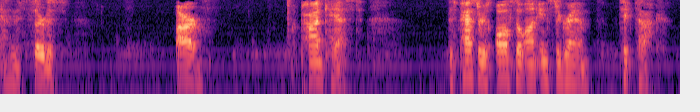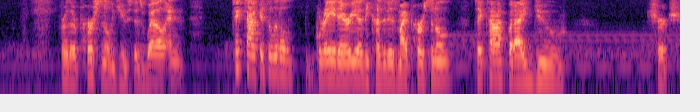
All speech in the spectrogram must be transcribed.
and this service. Our podcast. This pastor is also on Instagram, TikTok for their personal use as well. And TikTok, it's a little grayed area because it is my personal TikTok, but I do church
